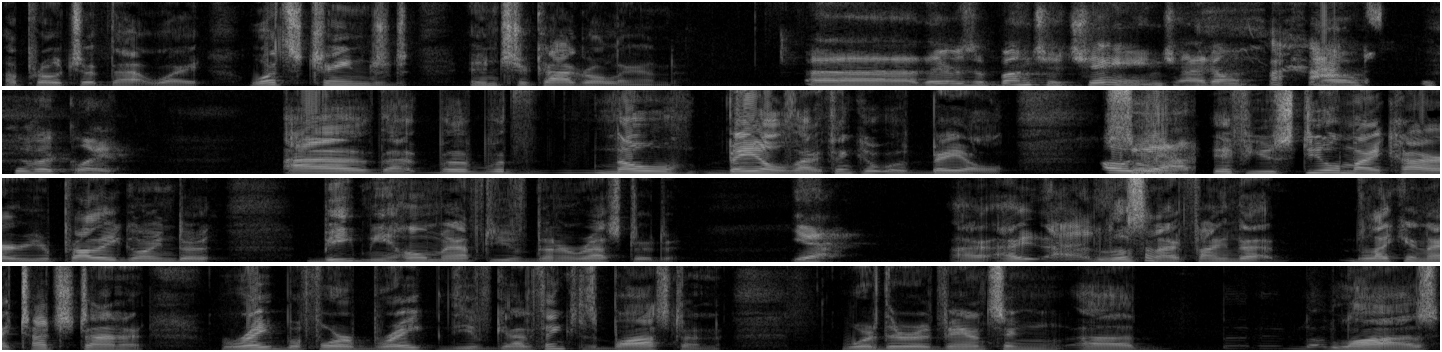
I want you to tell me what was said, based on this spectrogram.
approach it that way. What's changed in Chicagoland? Uh, there's a bunch of change. I don't know specifically. Uh, that with no bail. I think it was bail. Oh so yeah. If you steal my car, you're probably going to beat me home after you've been arrested. Yeah. I, I, listen. I find that like, and I touched on it right before break. You've got. I think it's Boston, where they're advancing uh, laws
